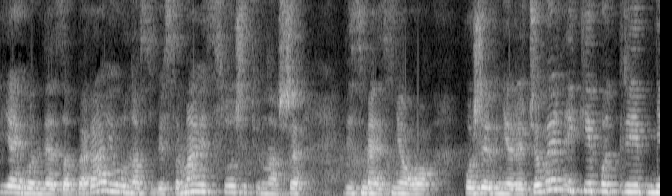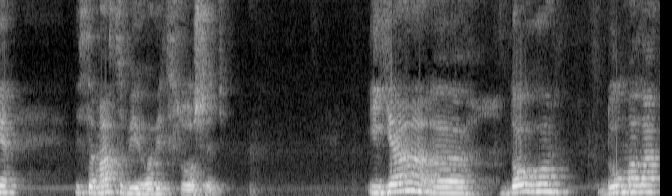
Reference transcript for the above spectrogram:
Я його не забираю, вона собі сама відсушить, вона ще візьме з нього поживні речовини, які потрібні, і сама собі його відсушить. І я е, довго думала,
